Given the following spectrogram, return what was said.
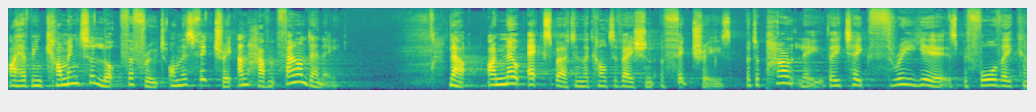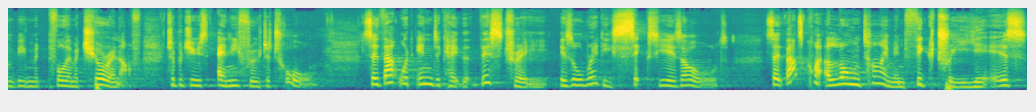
I have been coming to look for fruit on this fig tree and haven't found any. Now, I'm no expert in the cultivation of fig trees, but apparently they take three years before they can be before they're mature enough to produce any fruit at all. So that would indicate that this tree is already six years old. So that's quite a long time in fig tree years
